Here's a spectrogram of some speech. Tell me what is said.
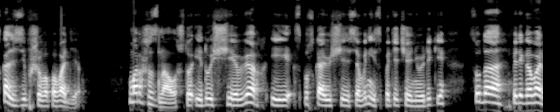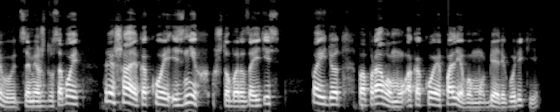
скользившего по воде. Марш знал, что идущие вверх и спускающиеся вниз по течению реки суда переговариваются между собой, решая, какое из них, чтобы разойтись, пойдет по правому, а какое по левому берегу реки.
